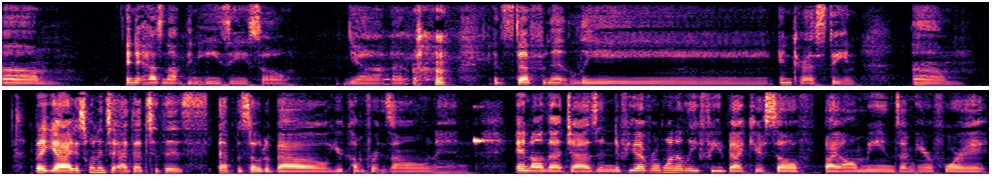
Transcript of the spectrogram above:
um, and it has not been easy. So, yeah, it's definitely interesting. Um, but yeah, I just wanted to add that to this episode about your comfort zone and and all that jazz. And if you ever want to leave feedback yourself, by all means, I'm here for it.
